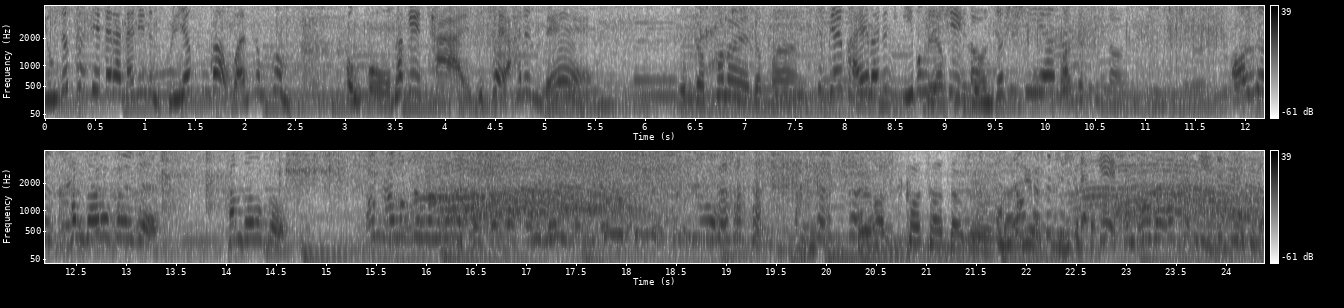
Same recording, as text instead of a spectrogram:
용접 상태에 따라 나뉘는 불량품과 완성품. 꼼꼼하게 잘 붙여야 하는데 용접 하나에 정말 특별 과외받은 이봉주 씨의 용접 실력은 완제품이 있고. 아 이제 감 잡았어 이제. 감 잡았어. 저를 막 스카우트 한다고 운동선수 출신답게 꼼꼼하고 끈기 있는 자세로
